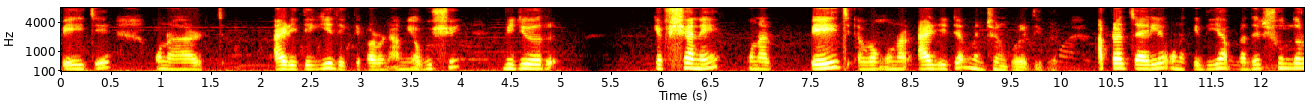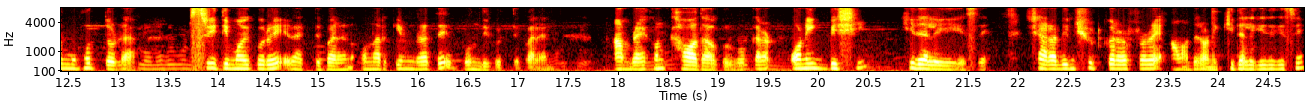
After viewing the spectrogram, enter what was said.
পেজে ওনার আইডিতে গিয়ে দেখতে পারবেন। আমি অবশ্যই ভিডিওর ক্যাপশানে ওনার পেজ এবং ওনার আইডিটা মেনশন করে দিব। আপনারা চাইলে ওনাকে দিয়ে আপনাদের সুন্দর মুহূর্তটা স্মৃতিময় করে রাখতে পারেন। ওনার ক্যামেরাতে বন্দি করতে পারেন। আমরা এখন খাওয়া-দাওয়া করব। কারণ অনেক বেশি খিদা লেগে গেছে। সারাদিন শুট করার পরে আমাদের অনেক খিদা লেগে গেছে।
